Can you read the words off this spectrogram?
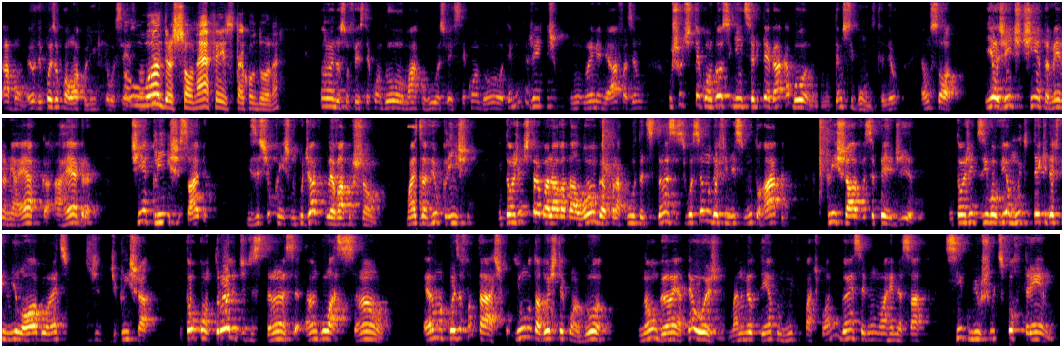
Ah, bom, eu, depois eu coloco o link para vocês. O Anderson, né, fez taekwondo, né? Anderson fez taekwondo, Marco Ruas fez taekwondo. Tem muita gente no, no MMA fazendo. O chute de taekwondo é o seguinte: se ele pegar, acabou. Não, não tem um segundo, entendeu? É um só. E a gente tinha também, na minha época, a regra tinha clinch, sabe? Existia o clinch. Não podia levar para o chão, mas havia o clinch. Então a gente trabalhava da longa para curta distância. Se você não definisse muito rápido, clinchava, você perdia. Então a gente desenvolvia muito ter que definir logo antes de, de clinchar. Então, o controle de distância, a angulação, era uma coisa fantástica. E um lutador de taekwondo não ganha, até hoje, mas no meu tempo muito particular, não ganha se ele não arremessar 5 mil chutes por treino.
